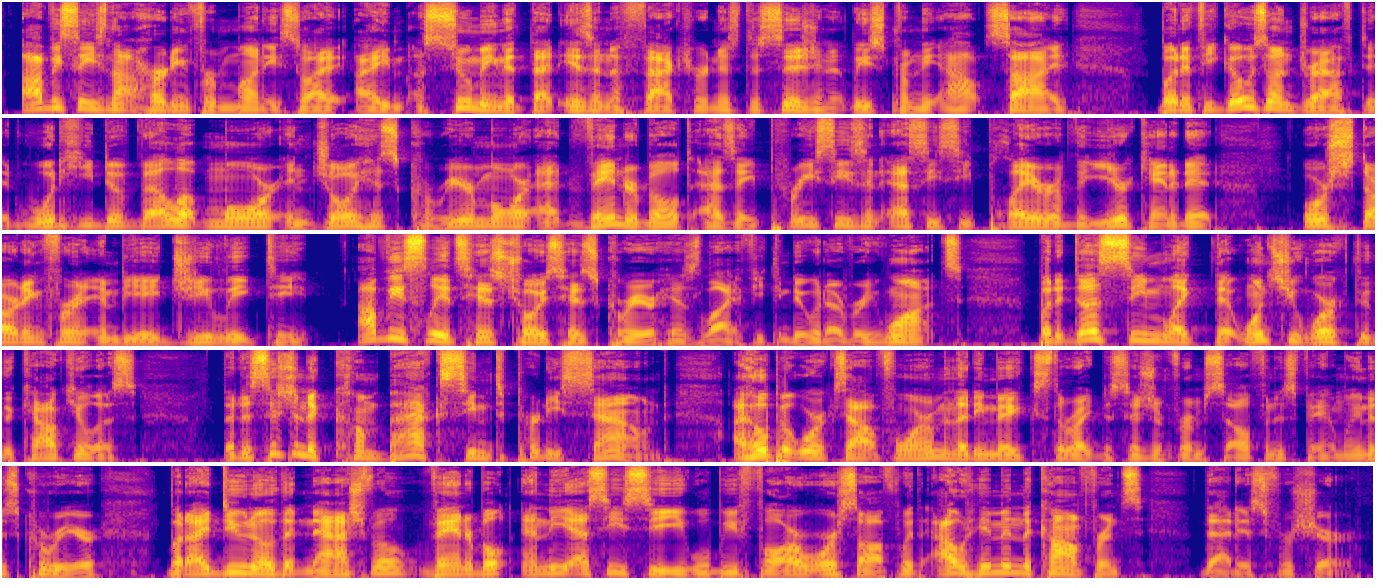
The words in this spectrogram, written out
obviously he's not hurting for money, so I, I'm assuming that that isn't a factor in his decision, at least from the outside. But if he goes undrafted, would he develop more, enjoy his career more at Vanderbilt as a preseason SEC Player of the Year candidate, or starting for an NBA G League team? Obviously, it's his choice, his career, his life. He can do whatever he wants. But it does seem like that once you work through the calculus, the decision to come back seemed pretty sound. I hope it works out for him and that he makes the right decision for himself and his family and his career. But I do know that Nashville, Vanderbilt, and the SEC will be far worse off without him in the conference. That is for sure.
